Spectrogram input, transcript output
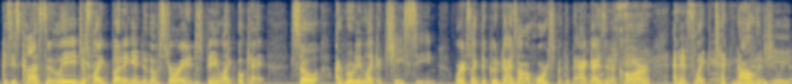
because he's constantly just Yeah. like butting into the story and just being like, okay. So I wrote in like a chase scene where it's like the good guy's on a horse but the bad guy's in a car and it's like technology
